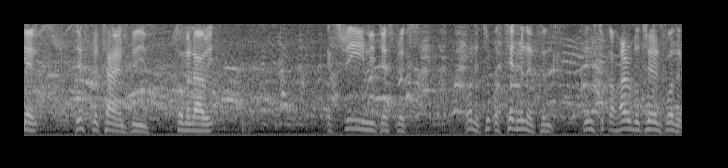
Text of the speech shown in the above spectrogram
Again, desperate times these for Malawi. Extremely desperate. All it took was 10 minutes and things took a horrible turn for them.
